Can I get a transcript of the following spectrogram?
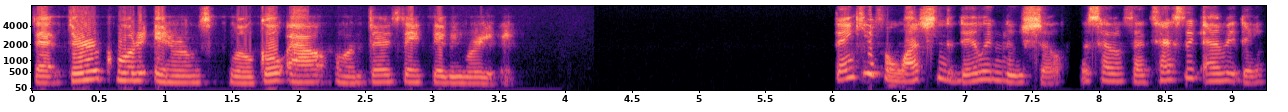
that third quarter interims will go out on Thursday, February 8th. Thank you for watching the Daily News Show. Let's have a fantastic Avid day.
